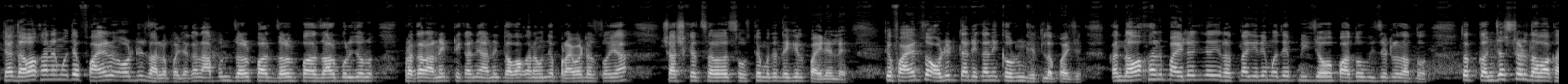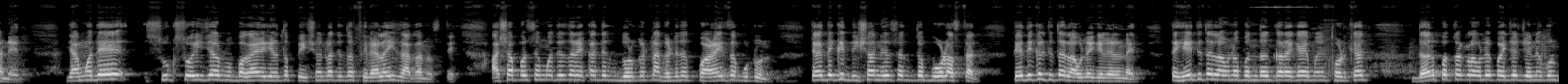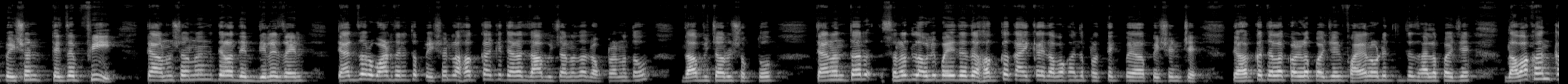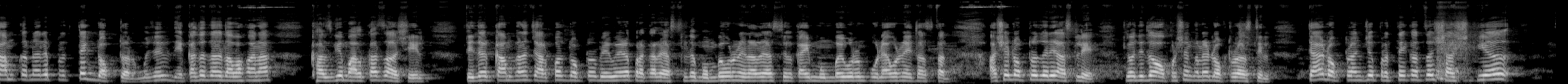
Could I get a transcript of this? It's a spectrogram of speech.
त्या दवाखान्यामध्ये फायर ऑडिट झालं पाहिजे. कारण आपण जळपास जळ जाळपोरीचा प्रकार अनेक ठिकाणी अनेक दवाखान्यामध्ये प्रायव्हेट असतो या शासकीय स- संस्थेमध्ये देखील पाहिलेलं आहे. ते फायरचं ऑडिट त्या ठिकाणी करून घेतलं पाहिजे. कारण दवाखाने पाहिलं की रत्नागिरीमध्ये मी जेव्हा पाहतो व्हिजिटला जातो तर कंजस्टेड दवाखाने आहेत. ज्यामध्ये सुखसोयी जर बघायला गेलं तर पेशंटला तिथं फिरायलाही जागा नसते. अशा परिस्थितीमध्ये जर एखादी दुर्घटना घडली तर पळायचं कुठून? त्या देखील दिशानिर्देशक जे बोर्ड असतात ते देखील तिथं लावले गेलेले नाहीत. तर हे तिथं लावणं बंधनकारक आहे. म्हणजे थोडक्यात दरपत्रक लावले पाहिजे जेणेकरून पेशंट त्याचे फी त्या अनुषंगाने त्याला दे दिले जाईल. त्यात जर वाढ झाली तर पेशंटला हक्क आहे की त्याला जाब विचारण्याचा डॉक्टरांना तो जाब विचारू शकतो. त्यानंतर सनद लावली पाहिजे त्याचे हक्क काय काय दवाखान्याचे प्रत्येक पेशंटचे ते हक्क त्याला कळलं पाहिजे फायर ऑडिट तिथे झालं पाहिजे. दवाखान काम करणारे प्रत्येक डॉक्टर म्हणजे एखादा जर दवाखाना खाजगी मालकाचा असेल ते जर काम करणारे चार पाच डॉक्टर वेगवेगळ्या प्रकारे असतील तर मुंबईवरून येणारे असतील काही मुंबईवरून पुण्यावरून येत असतात. असे डॉक्टर जरी असले किंवा तिथं ऑपरेशन करणारे डॉक्टर असतील त्या डॉक्टरांचे प्रत्येकाचं शासकीय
